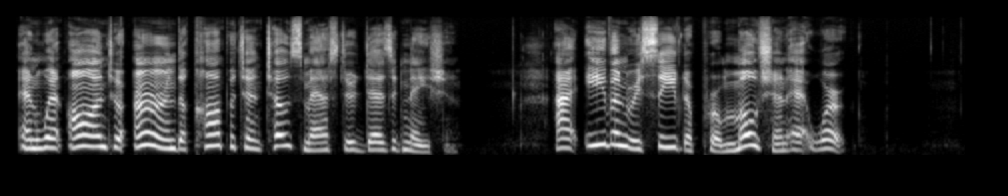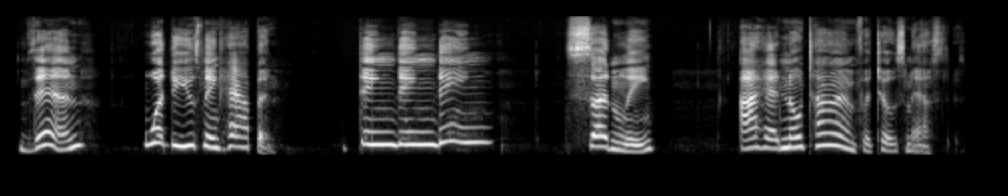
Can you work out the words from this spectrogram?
and went on to earn the Competent Toastmaster designation. I even received a promotion at work. Then, what do you think happened? Ding, ding, ding. Suddenly, I had no time for Toastmasters.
